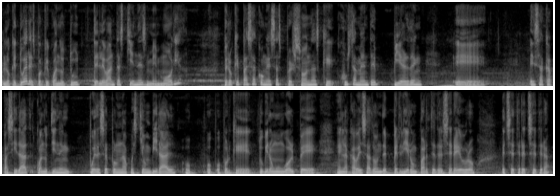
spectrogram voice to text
lo que tú eres, porque cuando tú te levantas tienes memoria, pero ¿qué pasa con esas personas que justamente pierden eh, esa capacidad cuando tienen, puede ser por una cuestión viral o, o porque tuvieron un golpe en la cabeza donde perdieron parte del cerebro, etcétera, etcétera?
